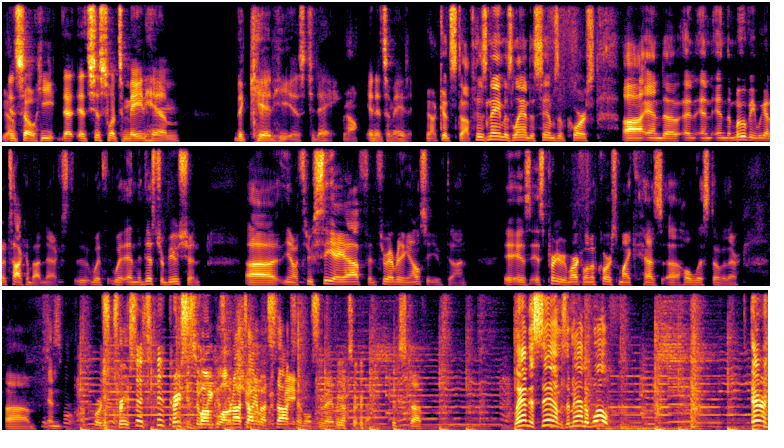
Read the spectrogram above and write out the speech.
Yeah. And so he, that, it's just what's made him the kid he is today. Yeah. And it's amazing. Yeah, good stuff. His name is Landis Sims, of course, uh, and, uh, and and and the movie we got to talk about next uh, with, with and the distribution, uh, you know, through CAF and through everything else that you've done is is pretty remarkable. And of course, Mike has a whole list over there. Um, and of course, Tracy, Tracy's bummed because we're not talking about stock me. symbols today, but that's okay. Good stuff. Landis Sims, Amanda Wolf, Eric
